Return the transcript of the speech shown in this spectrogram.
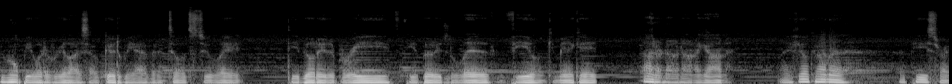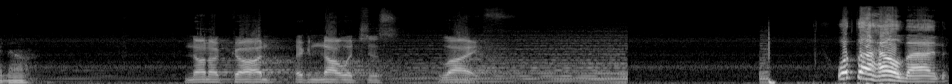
We won't be able to realize how good we have it until it's too late. The ability to breathe, the ability to live and feel and communicate. I don't know, Nonagon. I feel kind of at peace right now. Nonagon acknowledges life. What the hell, man?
